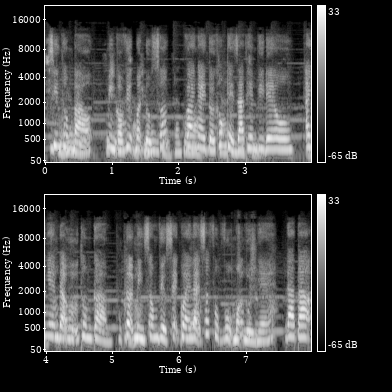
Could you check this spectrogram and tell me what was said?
Xin thông báo, mình có việc bận đột xuất, vài ngày tới không thể ra thêm video. Anh em đạo hữu thông cảm, đợi mình xong việc sẽ quay lại sắp phục vụ mọi người nhé. Đa tạ.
